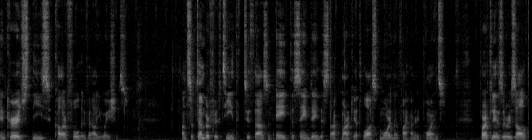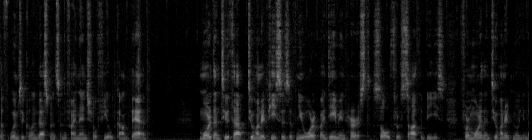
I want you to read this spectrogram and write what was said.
encouraged these colorful evaluations. On September 15, 2008, the same day the stock market lost more than 500 points, partly as a result of whimsical investments in the financial field gone bad, more than 200 pieces of new work by Damien Hirst sold through Sotheby's for more than $200 million.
